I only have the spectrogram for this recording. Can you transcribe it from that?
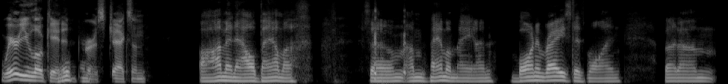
Where are you located Okay. first, Jackson? Oh, I'm in Alabama, so I'm, I'm a Bama man, born and raised as one. But um,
